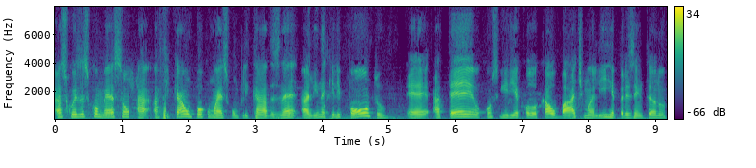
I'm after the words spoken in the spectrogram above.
as coisas começam a, a, ficar um pouco mais complicadas, né? Ali naquele ponto, é, até eu conseguiria colocar o Batman ali representando,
